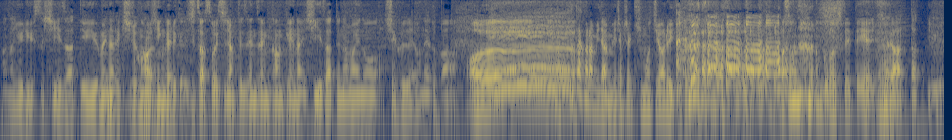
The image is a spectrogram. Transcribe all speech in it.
あのユリウス・シーザーっていう有名な歴史上の偉人がいるけど、実はそいつじゃなくて全然関係ないシーザーっていう名前のシェフだよねとか、えだから見たらめちゃくちゃ気持ち悪い方だったんですけど、まあそんなことをしてて、気があったっていう、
